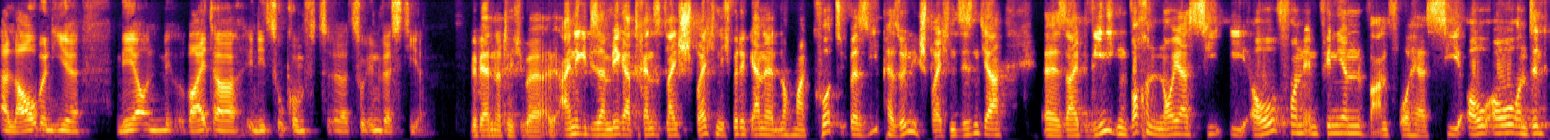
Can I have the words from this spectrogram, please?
erlauben, hier mehr und weiter in die Zukunft äh, zu investieren. Wir werden natürlich über einige dieser Megatrends gleich sprechen. Ich würde gerne noch mal kurz über Sie persönlich sprechen. Sie sind ja äh, seit wenigen Wochen neuer CEO von Infineon, waren vorher COO und sind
